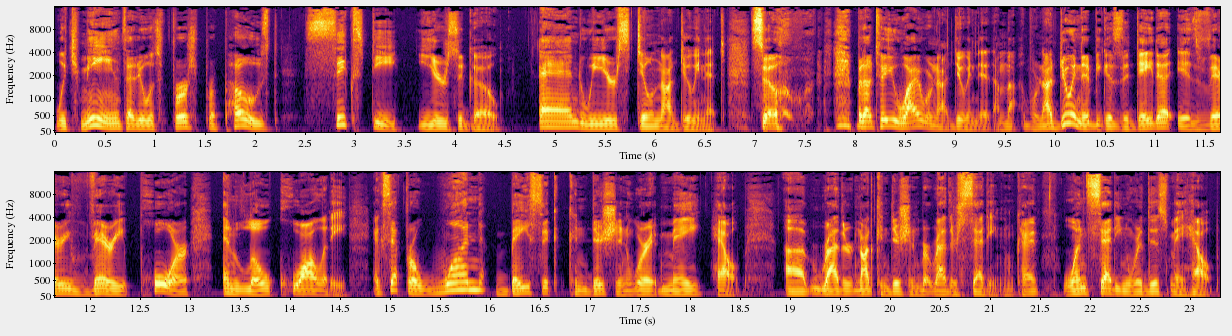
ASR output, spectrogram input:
which means that it was first proposed 60 years ago. And we're still not doing it. So, but I'll tell you why we're not doing it. I'm not, we're not doing it because the data is very, very poor and low quality, except for one basic condition where it may help. Uh, rather, not condition, but rather setting, okay? One setting where this may help.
